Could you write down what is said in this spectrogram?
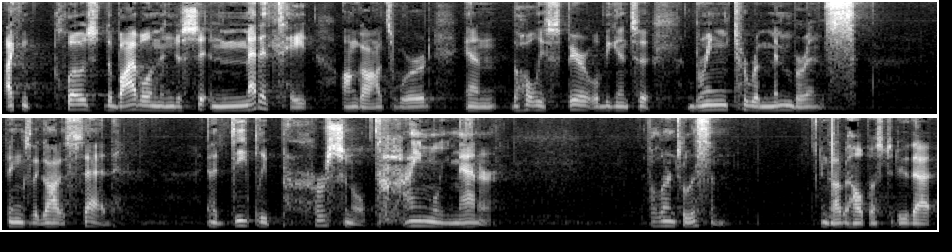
I can close the Bible and then just sit and meditate on God's word, and the Holy Spirit will begin to bring to remembrance things that God has said in a deeply personal, timely manner. If I learn to listen, and God will help us to do that.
